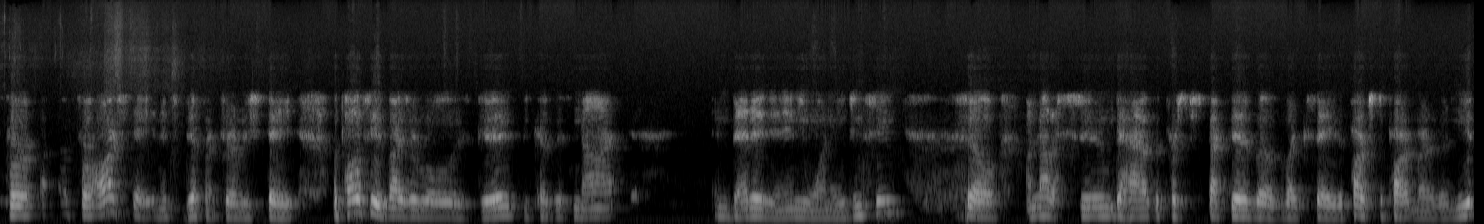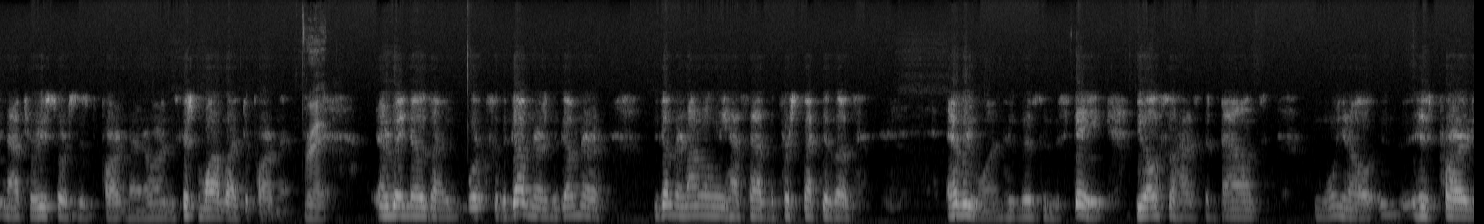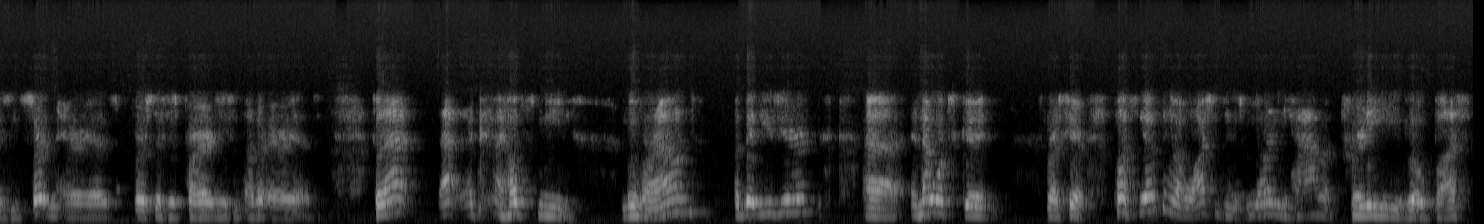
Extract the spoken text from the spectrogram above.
for for our state, and it's different for every state, the policy advisor role is good because it's not embedded in any one agency. So I'm not assumed to have the perspective of, like, say, the Parks Department or the Natural Resources Department or the Fish and Wildlife Department. Right. Everybody knows I work for the governor, and the governor, the governor not only has to have the perspective of everyone who lives in the state, he also has to balance, you know, his priorities in certain areas versus his priorities in other areas. So that that helps me move around a bit easier, uh, and that works good for us here. Plus, the other thing about Washington is we already have a pretty robust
